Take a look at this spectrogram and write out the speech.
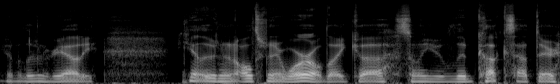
You gotta live in reality. You can't live in an alternate world like uh, some of you lib cucks out there.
